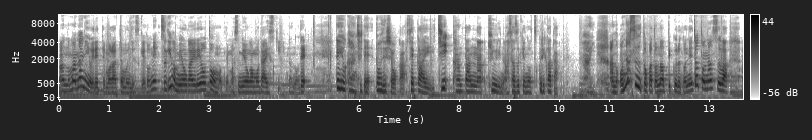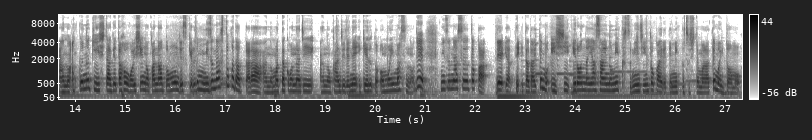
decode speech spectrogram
あの、まあ、何を入れてもらってもいいんですけどね。次はみょうが入れようと思ってます。みょうがも大好きなので。っていう感じでどうでしょうか。世界一簡単なきゅうりの浅漬けの作り方。はい、あのお茄子とかとなってくるとねちょっと茄子はあのアク抜きしてあげた方が美味しいのかなと思うんですけれども水茄子とかだったらあの全く同じあの感じでねいけると思いますので水茄子とかでやっていただいてもいいしいろんな野菜のミックス人参とか入れてミックスしてもらってもいいと思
